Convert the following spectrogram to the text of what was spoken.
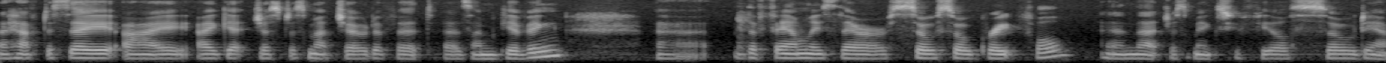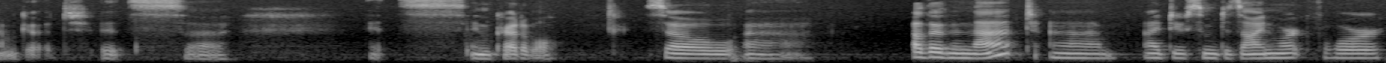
I have to say, I, I get just as much out of it as I'm giving. Uh, the families there are so so grateful, and that just makes you feel so damn good. It's uh, it's incredible. So. Uh, other than that, um, I do some design work for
